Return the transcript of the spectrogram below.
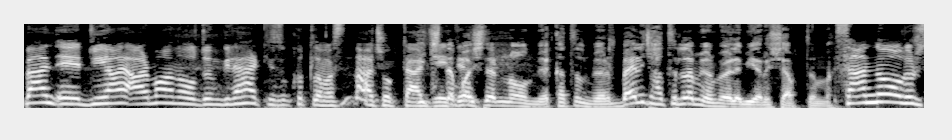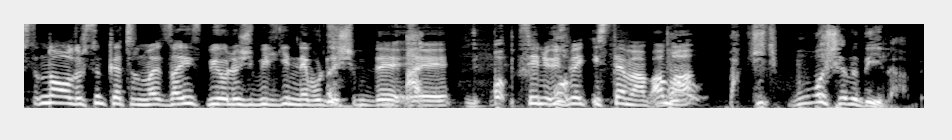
Ben e, dünyaya armağan olduğum günü herkesin kutlamasını daha çok tercih Hiç de başarılı olmuyor katılmıyorum. Ben hiç hatırlamıyorum öyle bir yarış yaptığımı. Sen ne olursun ne olursun katılma. Zayıf biyoloji bilginle burada şimdi e, bu- seni bu- üzmek istemem ama Bu- bak hiç bu başarı değil abi.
